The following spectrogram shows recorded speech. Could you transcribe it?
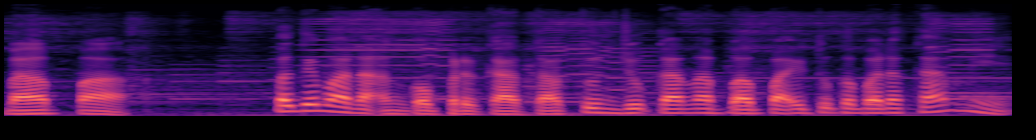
Bapa. Bagaimana engkau berkata, tunjukkanlah Bapa itu kepada kami?"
